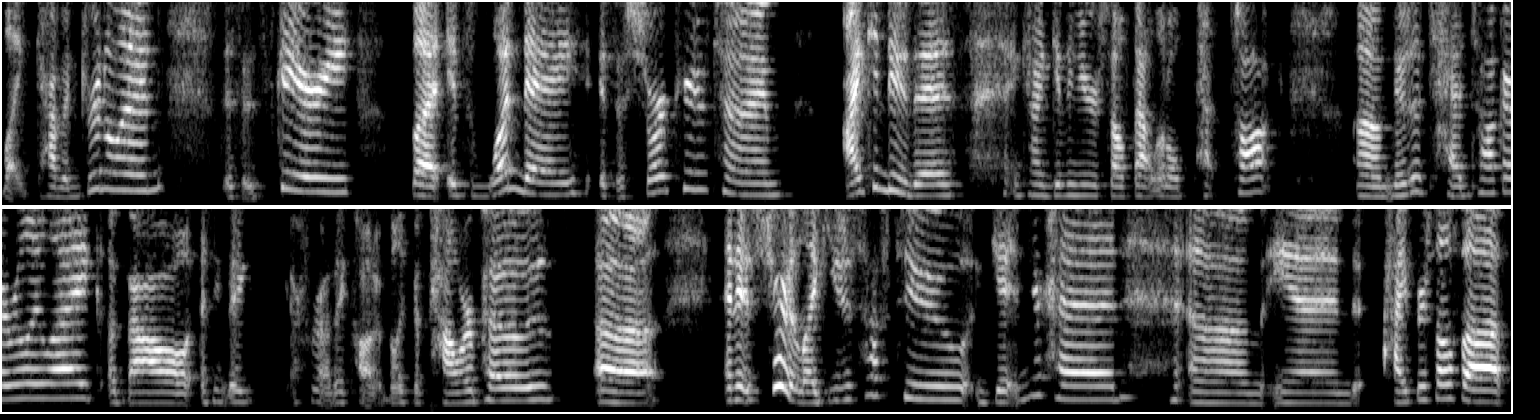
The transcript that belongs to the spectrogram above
like have adrenaline. This is scary, but it's one day, it's a short period of time. I can do this and kind of giving yourself that little pep talk um, there's a TED talk I really like about, I think they, I forgot they called it, but like the power pose. Uh, and it's true, like you just have to get in your head um, and hype yourself up.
